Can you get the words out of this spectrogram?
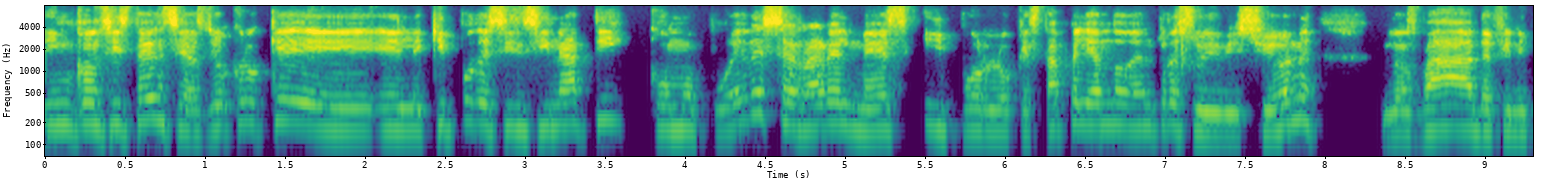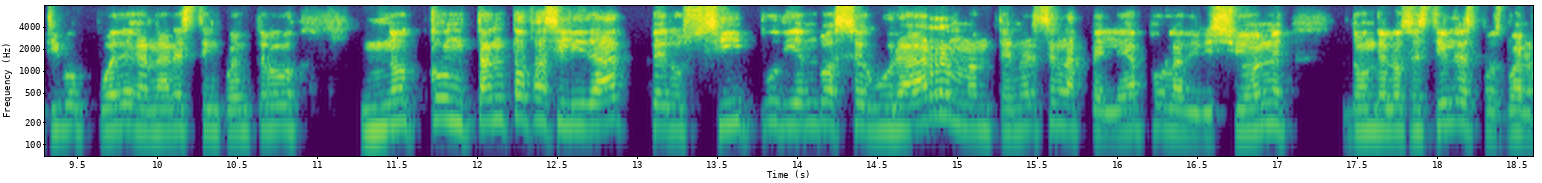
Inconsistencias. Yo creo que el equipo de Cincinnati, como puede cerrar el mes y por lo que está peleando dentro de su división, los va definitivo, puede ganar este encuentro, no con tanta facilidad, pero sí pudiendo asegurar mantenerse en la pelea por la división, donde los Steelers, pues bueno,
